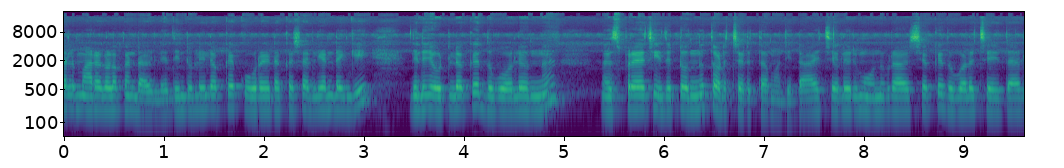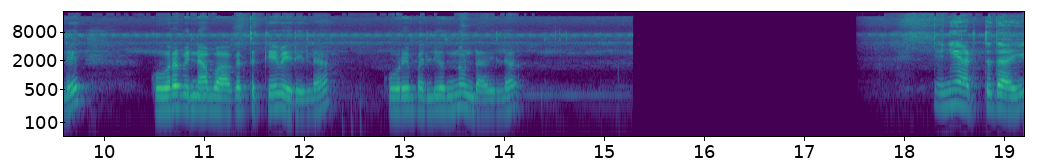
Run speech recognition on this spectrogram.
അലമാറകളൊക്കെ ഉണ്ടാവില്ല? ഇതിന്റെ ഉള്ളിലൊക്കെ കൂറയുടെയൊക്കെ ശല്യം ഉണ്ടെങ്കിൽ ഇതിന്റെ ചോട്ടിലൊക്കെ ഇതുപോലെ ഒന്ന് സ്പ്രേ ചെയ്തിട്ടൊന്ന് തുടച്ചെടുത്താൽ മതി ആഴ്ചയിൽ ഒരു മൂന്ന് പ്രാവശ്യമൊക്കെ ഇതുപോലെ ചെയ്താൽ കൂറ പിന്നെ ആ ഭാഗത്തേക്കേ വരില്ല. കൂറയും പല്ലിയൊന്നും ഉണ്ടാവില്ല. ഇനി അടുത്തതായി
